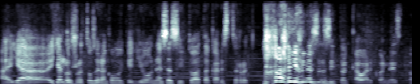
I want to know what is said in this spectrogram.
a ella, ella los retos eran como que yo necesito atacar este reto, yo necesito acabar con esto,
